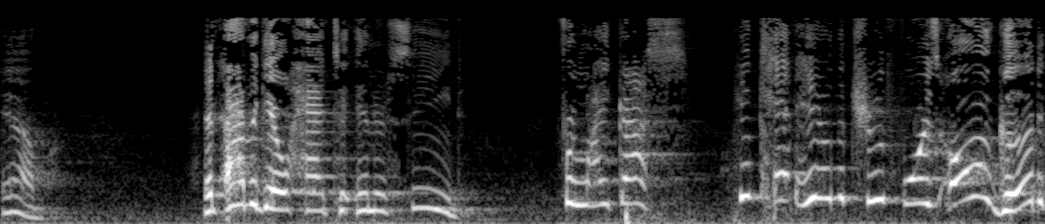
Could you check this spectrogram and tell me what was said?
him. And Abigail had to intercede. For like us, he can't hear the truth for his own good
